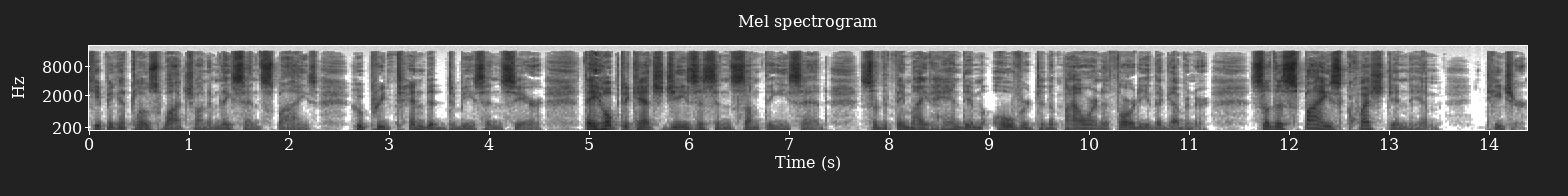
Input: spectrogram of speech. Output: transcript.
Keeping a close watch on him, they sent spies who pretended to be sincere. They hoped to catch Jesus in something he said, so that they might hand him over to the power and authority of the governor. So the spies questioned him Teacher,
